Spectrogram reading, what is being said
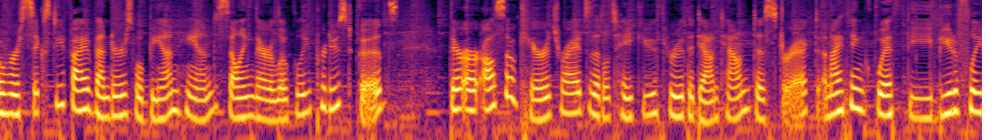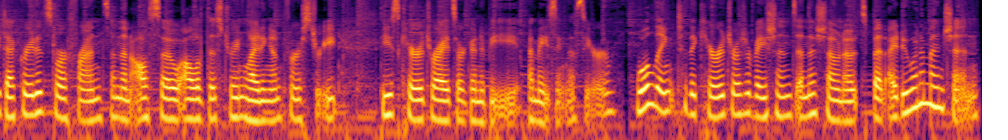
Over 65 vendors will be on hand selling their locally produced goods. There are also carriage rides that'll take you through the downtown district. And I think with the beautifully decorated storefronts and then also all of the string lighting on First Street, these carriage rides are going to be amazing this year. We'll link to the carriage reservations in the show notes, but I do want to mention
